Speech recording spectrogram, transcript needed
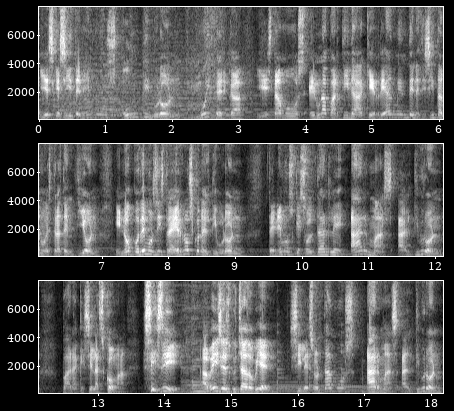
Y es que si tenemos un tiburón muy cerca y estamos en una partida que realmente necesita nuestra atención y no podemos distraernos con el tiburón, tenemos que soltarle armas al tiburón para que se las coma. Sí, sí, habéis escuchado bien. Si le soltamos armas al tiburón,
